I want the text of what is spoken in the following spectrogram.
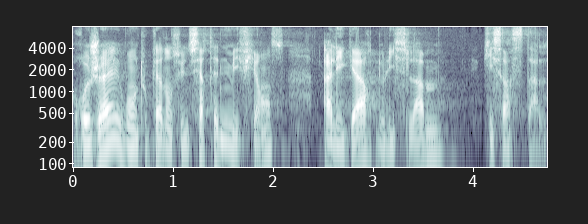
rejet, ou en tout cas dans une certaine méfiance, à l'égard de l'islam qui s'installe.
